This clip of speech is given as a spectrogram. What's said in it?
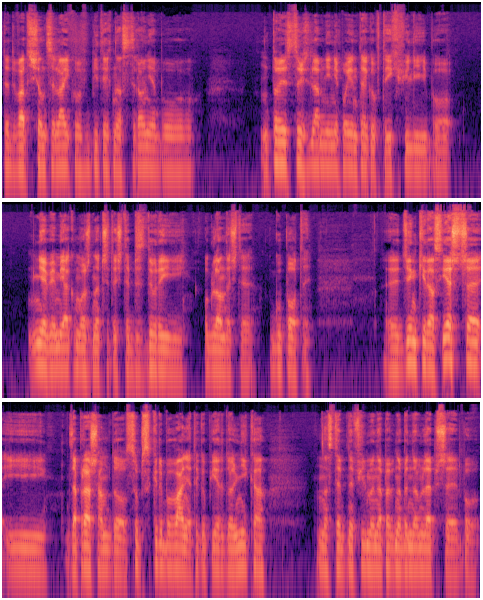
te 2000 lajków wbitych na stronie, bo to jest coś dla mnie niepojętego w tej chwili, bo nie wiem jak można czytać te bzdury i oglądać te głupoty. Y, Dzięki raz jeszcze i zapraszam do subskrybowania tego pierdolnika. Następne filmy na pewno będą lepsze, bo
